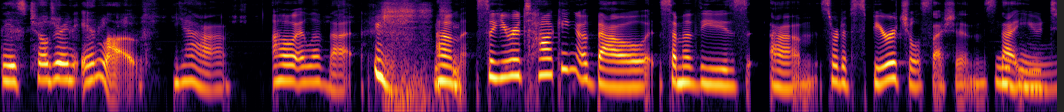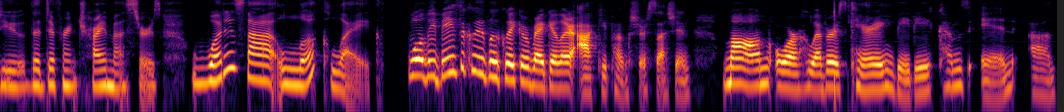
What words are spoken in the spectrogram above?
these children in love. Yeah. Oh, I love that. um, so you were talking about some of these um, sort of spiritual sessions that mm-hmm. you do, the different trimesters. What does that look like? Well, they basically look like a regular acupuncture session. Mom or whoever is carrying baby comes in. Um,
